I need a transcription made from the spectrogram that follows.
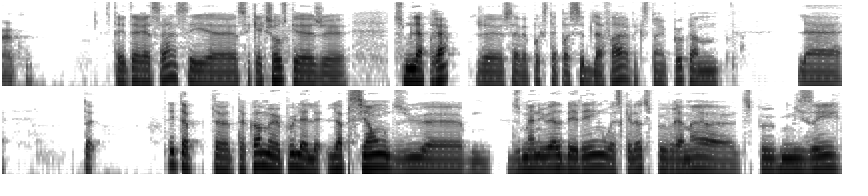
un coup. C'est intéressant, c'est euh, quelque chose que je tu me l'apprends. Je savais pas que c'était possible de le faire. C'est un peu comme la. Tu as, comme un peu l'option du, euh, du manuel bidding où est-ce que là tu peux vraiment euh, tu peux miser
